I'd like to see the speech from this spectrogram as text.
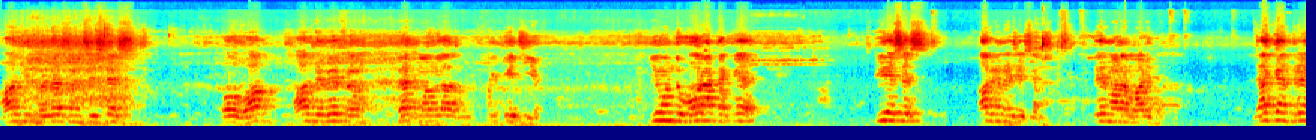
all the oh all the the way from K. ಈ ಒಂದು ಹೋರಾಟಕ್ಕೆ ಡಿ ಎಸ್ ಎಸ್ ಆರ್ಗನೈಸೇಷನ್ ತೀರ್ಮಾನ ಮಾಡಿದೆ. ಯಾಕೆಂದ್ರೆ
